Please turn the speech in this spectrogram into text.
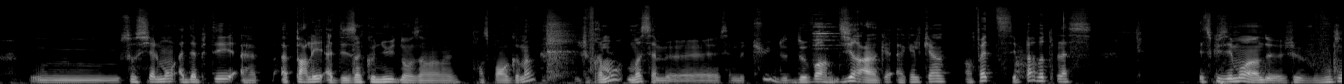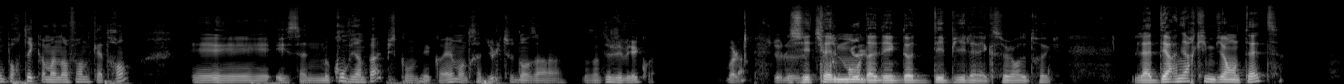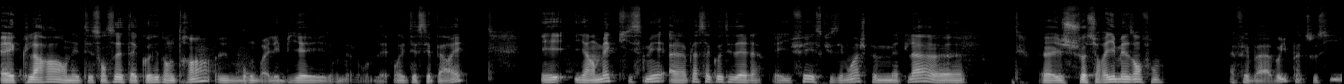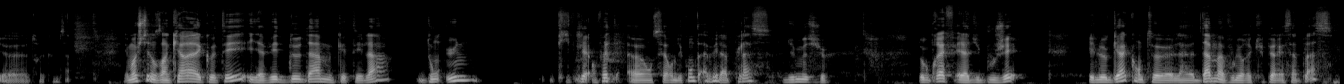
socialement adaptés à, parler à des inconnus dans un transport en commun, vraiment, moi, ça me, ça me tue de devoir dire à, à quelqu'un, en fait, c'est pas votre place. Excusez-moi, hein, vous comportez comme un enfant de 4 ans, et, et ça ne me convient pas, puisqu'on est quand même entre adultes dans un, dans un TGV, quoi. Voilà. J'ai tellement d'anecdotes débiles avec ce genre de truc. La dernière qui me vient en tête, avec Clara, on était censé être à côté dans le train. Bon, bah, les billets, on, on était séparés. Et il y a un mec qui se met à la place à côté d'elle. Et il fait Excusez-moi, je peux me mettre là euh, euh, Je dois surveiller mes enfants. Elle fait Bah oui, pas de souci, euh, truc comme ça. Et moi, j'étais dans un carré à côté. Et il y avait deux dames qui étaient là, dont une qui, en fait, euh, on s'est rendu compte, avait la place du monsieur. Donc, bref, elle a dû bouger. Et le gars, quand euh, la dame a voulu récupérer sa place,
